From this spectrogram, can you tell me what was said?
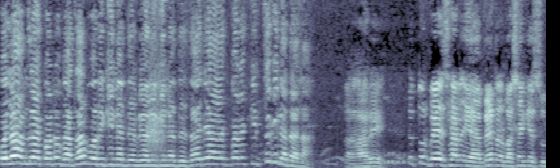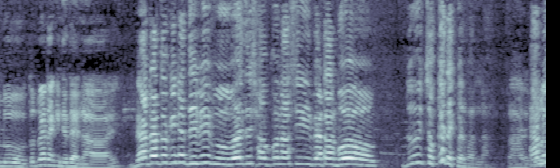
কইলাম যে কত ব্যথার বড়ি কিনে দে বেরি কিনে দে একবারে কিচ্ছু কিনে দেয় না। আরে তো তোর বেসার বেটার বাসায় গেছিল তোর বেটা কিনে দেয় নাই? বেটা তো কিনে দিবি বু ওই যে সব্যনাশী বেটার বউ দুই চোখে দেখতে না। আমি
